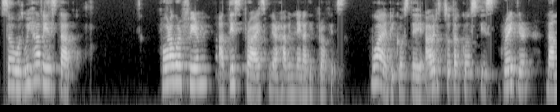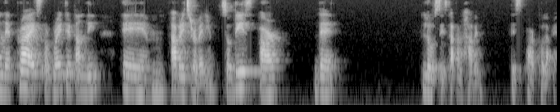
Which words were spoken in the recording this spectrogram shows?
So what we have is that For our firm, at this price, we are having negative profits. Why? Because the average total cost is greater than the price or greater than the um, average revenue. So these are the losses that I'm having, this purple area.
